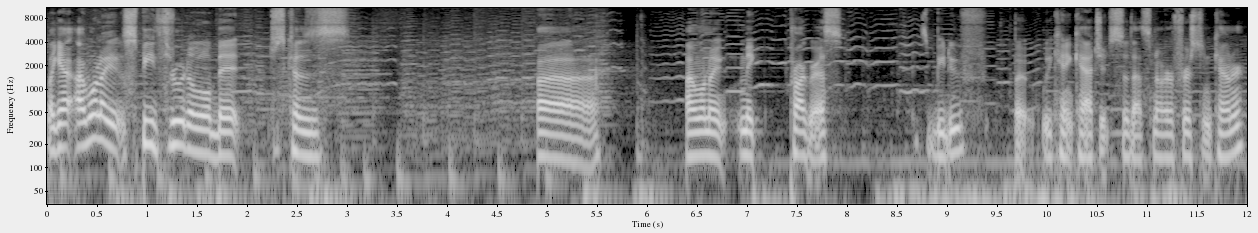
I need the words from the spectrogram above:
like, I, I want to speed through it a little bit, just because, uh, I want to make progress. It's Bidoof, but we can't catch it, so that's not our first encounter.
